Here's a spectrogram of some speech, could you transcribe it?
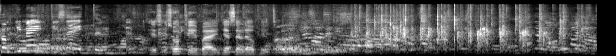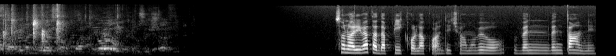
Complimenti, Seth. It's, it's okay, but just a little bit. Sono arrivata da piccola qua, diciamo, avevo 20 anni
